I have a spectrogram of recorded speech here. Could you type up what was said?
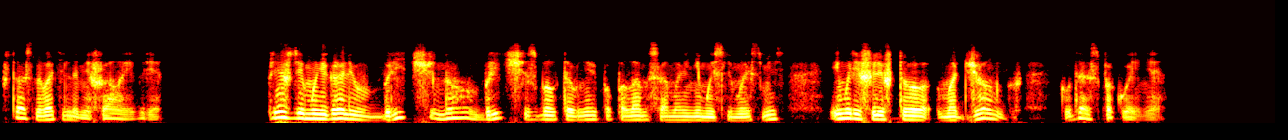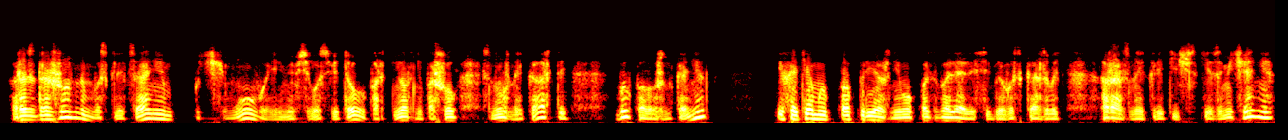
что основательно мешало игре. Прежде мы играли в бридж, но бридж с болтовней пополам самая немыслимая смесь, и мы решили, что маджонг куда спокойнее. Раздраженным восклицанием Почему во имя всего святого партнер не пошел с нужной карты, был положен конец, и хотя мы по-прежнему позволяли себе высказывать разные критические замечания,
